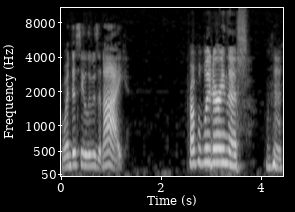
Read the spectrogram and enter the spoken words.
When does he lose an eye? Probably during this. Mhm.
